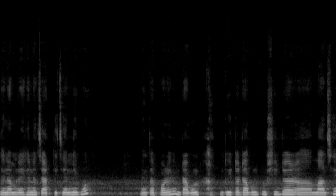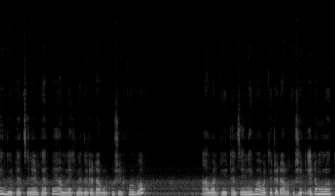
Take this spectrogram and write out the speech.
দেন আমরা এখানে চারটি চেন নিব। তারপরে ডাবল দুইটা ডাবল ক্রুশিটার মাঝে দুইটা চেনের গ্যাপে আমরা এখানে দুইটা ডাবল ক্রুশিট করব। আবার দুইটা চেন নেব, আবার দুইটা ডাবল ক্রুশিট এটা মূলত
